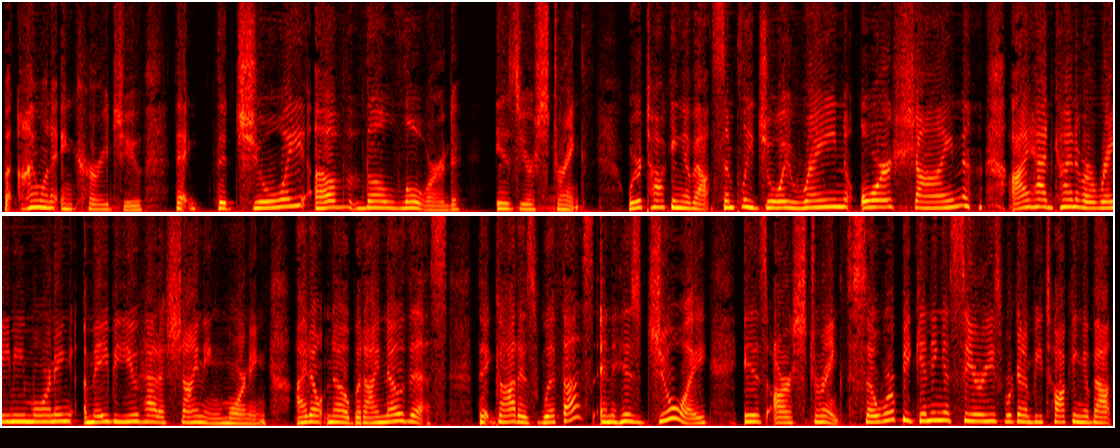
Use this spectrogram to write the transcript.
But I want to encourage you that the joy of the Lord is your strength. We're talking about simply joy, rain or shine. I had kind of a rainy morning. Maybe you had a shining morning. I don't know, but I know this, that God is with us and his joy is our strength. So we're beginning a series. We're going to be talking about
